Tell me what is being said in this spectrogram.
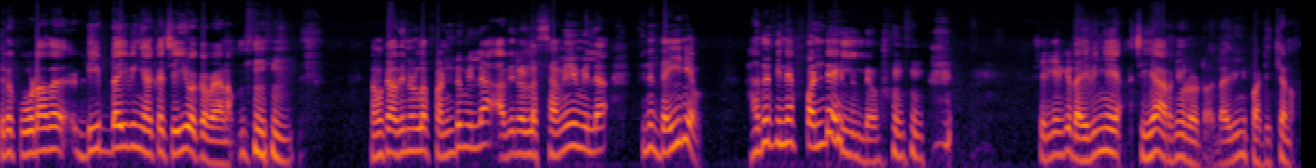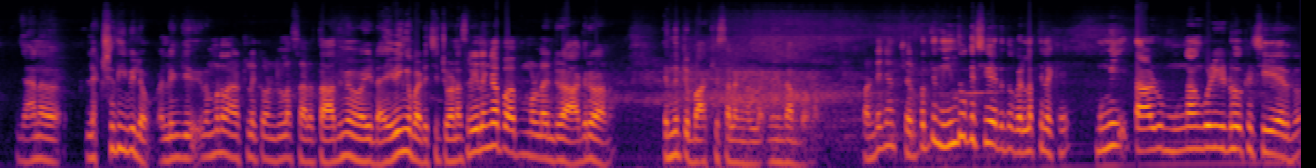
പിന്നെ കൂടാതെ ഡീപ്പ് ഡൈവിംഗ് ഒക്കെ ചെയ്യുകയൊക്കെ വേണം. നമുക്ക് അതിനുള്ള ഫണ്ടുമില്ല അതിനുള്ള സമയമില്ല. പിന്നെ ധൈര്യം. അത് പിന്നെ പണ്ടേ ഇല്ലല്ലോ. ശരിക്കും എനിക്ക് ഡൈവിങ് ചെയ്യാൻ അറിഞ്ഞൂടോ കേട്ടോ. ഡൈവിങ് പഠിക്കണം. ഞാൻ ലക്ഷദ്വീപിലോ അല്ലെങ്കിൽ നമ്മുടെ നാട്ടിലൊക്കെ ഉള്ള സ്ഥലത്ത് ആദ്യമേ പോയി ഡൈവിങ് പഠിച്ചിട്ട് വേണം. ശ്രീലങ്ക പോകുമ്പോൾ എന്റെ ഒരു ആഗ്രഹമാണ്. എന്നിട്ട് ബാക്കി സ്ഥലങ്ങളിൽ നീന്താൻ പോകണം പണ്ട് ഞാൻ ചെറുപ്പത്തിൽ നീന്തുമൊക്കെ ചെയ്യുമായിരുന്നു വെള്ളത്തിലൊക്കെ. മുങ്ങി താഴും മുങ്ങാങ്കുഴി ഇടുകയൊക്കെ ചെയ്യുമായിരുന്നു.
